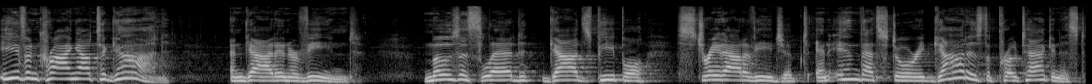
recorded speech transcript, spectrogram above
even crying out to God. And God intervened. Moses led God's people straight out of Egypt. And in that story, God is the protagonist,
